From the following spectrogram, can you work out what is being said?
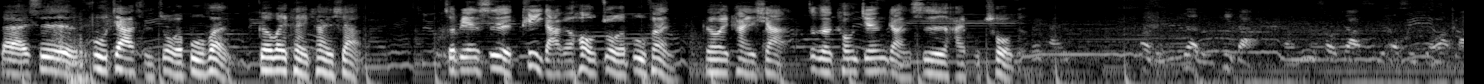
再来是副驾驶座的部分，各位可以看一下，这边是 T 嘎的后座的部分，各位看一下，这个空间感是还不错的。二零一二零 T 嘎，网络售价是二十九万八。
